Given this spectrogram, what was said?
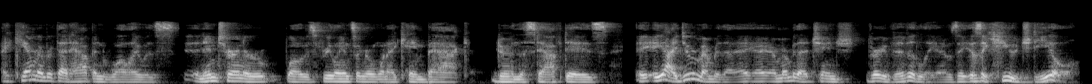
I can't remember if that happened while I was an intern or while I was freelancing or when I came back during the staff days. Yeah, I do remember that. I, I remember that change very vividly. And it was a, it was a huge deal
